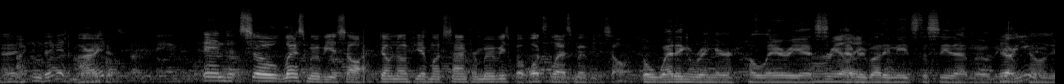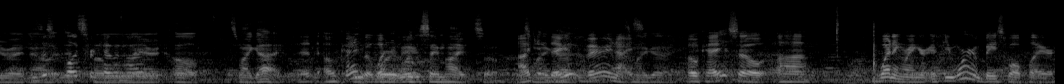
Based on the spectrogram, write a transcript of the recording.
hey, I can dig it. I All like right. it. And so, last movie you saw. Don't know if you have much time for movies, but what's the last movie you saw? The Wedding Ringer, hilarious. Really? Everybody needs to see that movie. Are I'm you- telling you right is now. this a plug for Kevin Hart? Oh, it's my guy. Okay, the we're, we're the same height, so I can dig it. Very nice. my guy. Okay, so uh, wedding ringer. If you weren't a baseball player,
